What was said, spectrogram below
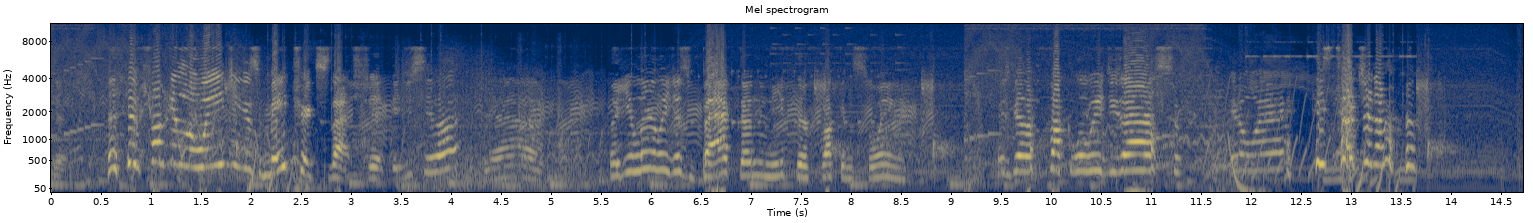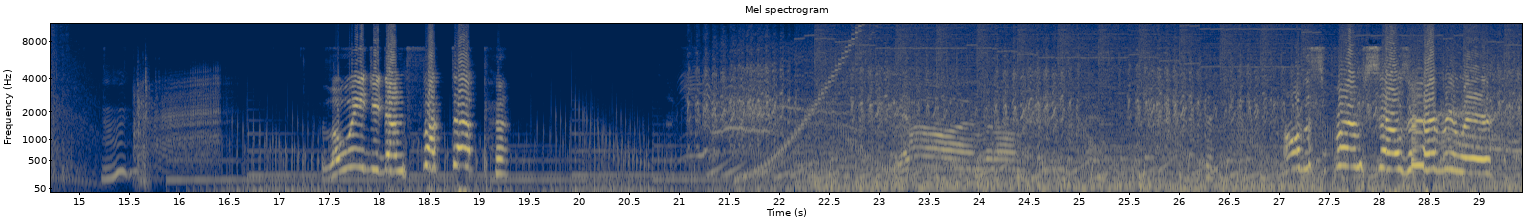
shit. Fucking Luigi just matrixed that shit. Did you see that? Yeah. Like he literally just backed underneath their fucking swing. He's gonna fuck Luigi's ass! Get away! He's touching him! Hmm. Luigi done fucked up! Oh, All the sperm cells are everywhere!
